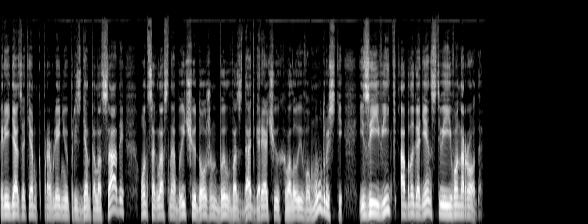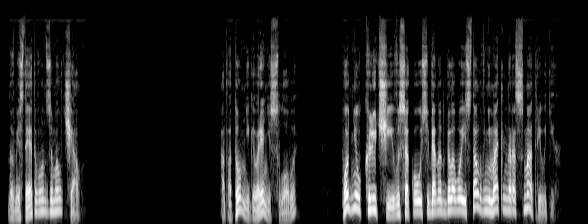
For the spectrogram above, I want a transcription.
Перейдя затем к правлению президента Лосады, он, согласно обычаю, должен был воздать горячую хвалу его мудрости и заявить о благоденствии его народа. Но вместо этого он замолчал. А потом, не говоря ни слова, поднял ключи высоко у себя над головой и стал внимательно рассматривать их.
